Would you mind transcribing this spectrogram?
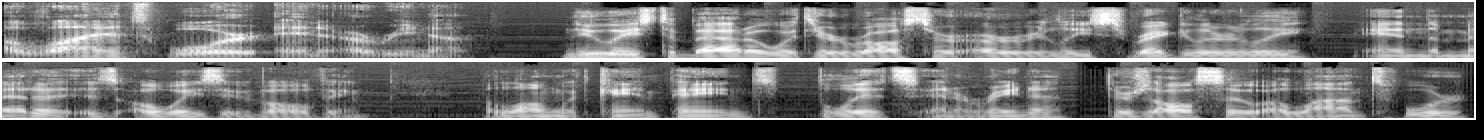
Alliance, War, and Arena. New ways to battle with your roster are released regularly, and the meta is always evolving. Along with campaigns, Blitz, and Arena, there's also Alliance War,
